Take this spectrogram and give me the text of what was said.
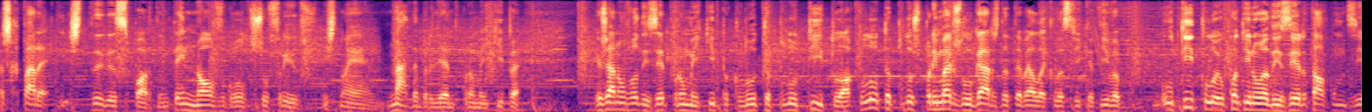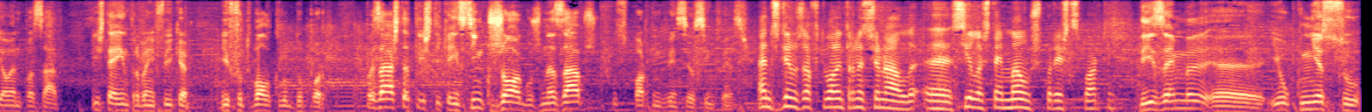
Mas repara, este Sporting tem nove golos sofridos. Isto não é nada brilhante para uma equipa. Eu já não vou dizer para uma equipa que luta pelo título ou que luta pelos primeiros lugares da tabela classificativa. O título, eu continuo a dizer, tal como dizia o ano passado, isto é entre Benfica e Futebol Clube do Porto. Pois há a estatística, em 5 jogos nas aves, o Sporting venceu 5 vezes. Antes de irmos ao futebol internacional, uh, Silas tem mãos para este Sporting? Dizem-me, uh, eu conheço,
